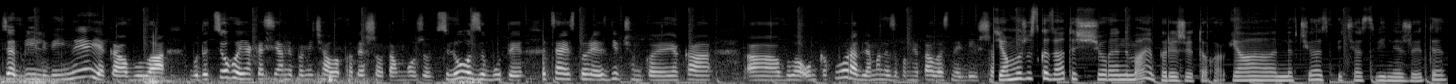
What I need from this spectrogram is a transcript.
Оця біль війни, яка була, бо до цього якось я не помічала про те, що там можуть сльози бути. Ця історія з дівчинкою, яка була онкохвора, для мене запам'яталась найбільше. Я можу сказати, що немає пережитого. Я навчилась під час війни жити,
